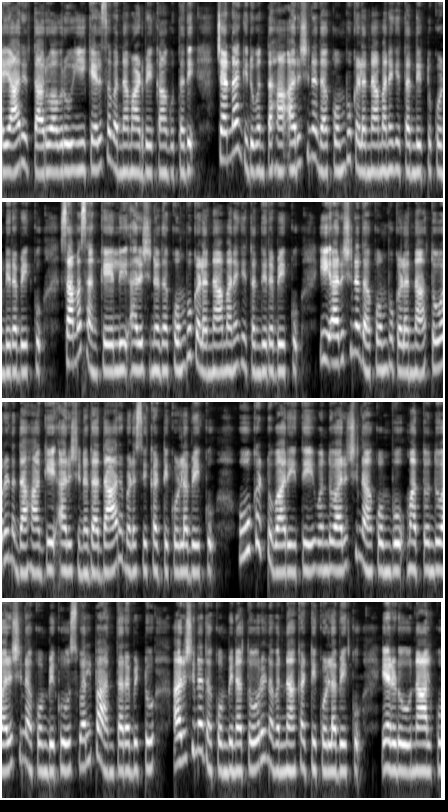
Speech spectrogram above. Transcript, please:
ಯಾರಿರ್ತಾರೋ ಅವರು ಈ ಕೆಲಸವನ್ನ ಮಾಡಬೇಕಾಗುತ್ತದೆ. ಚೆನ್ನಾಗಿರುವಂತಹ ಅರಿಶಿನದ ಕೊಂಬುಗಳನ್ನು ಮನೆಗೆ ತಂದಿಟ್ಟುಕೊಂಡಿರಬೇಕು. ಸಮ ಸಂಖ್ಯೆಯಲ್ಲಿ ಅರಿಶಿನದ ಕೊಂಬುಗಳನ್ನು ಮನೆಗೆ ತಂದಿರಬೇಕು. ಈ ಅರಿಶಿನದ ಕೊಂಬುಗಳನ್ನು ತೋರಣದ ಹಾಗೆ ಅರಿಶಿನದ ದಾರ ಬಳಸಿ ಕಟ್ಟಿಕೊಳ್ಳಬೇಕು. ಹೂ ಕಟ್ಟುವ ರೀತಿ ಒಂದು ಅರಿಶಿನ ಕೊಂಬು ಮತ್ತೊಂದು ಅರಿಶಿನ ಕೊಂಬಿಗೂ ಸ್ವಲ್ಪ ಅಂತರ ಬಿಟ್ಟು ಅರಿಶಿನದ ಕೊಂಬಿನ ತೋರಣವನ್ನು ಕಟ್ಟಿಕೊಳ್ಳಬೇಕು. ಎರಡು, ನಾಲ್ಕು,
